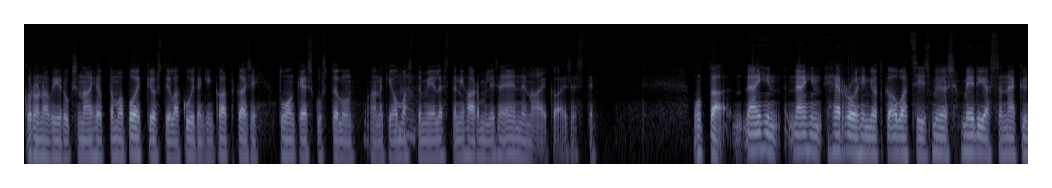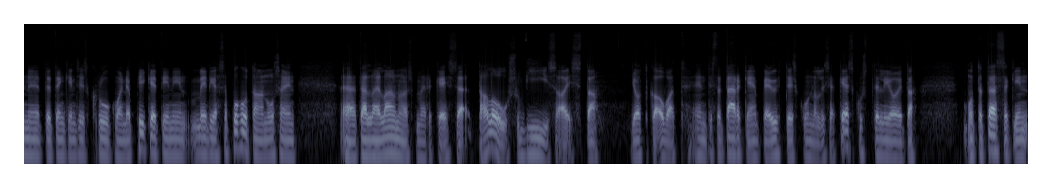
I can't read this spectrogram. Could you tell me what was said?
koronaviruksen aiheuttama poikkeustila kuitenkin katkaisi tuon keskustelun ainakin omasta mm. mielestäni harmillisen ennenaikaisesti. Mutta näihin, näihin herroihin, jotka ovat siis myös mediassa näkyneet, etenkin siis Krugman ja Piketty, niin mediassa puhutaan usein ää, tällä lainausmerkeissä talousviisaista, jotka ovat entistä tärkeämpiä yhteiskunnallisia keskustelijoita. Mutta tässäkin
